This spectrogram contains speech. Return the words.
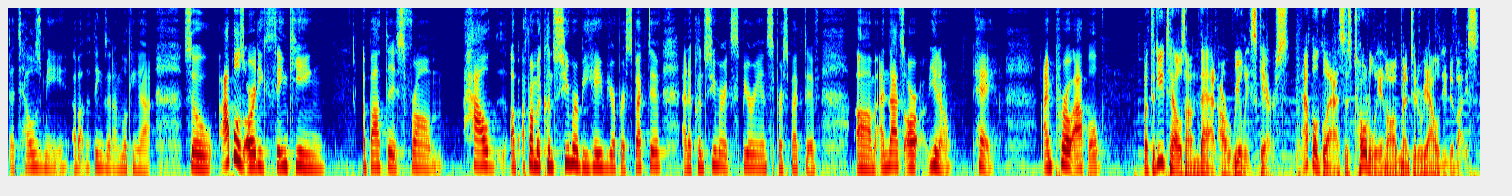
that tells me about the things that I'm looking at. So Apple's already thinking about this from how uh, from a consumer behavior perspective and a consumer experience perspective um, and that's our you know hey i'm pro apple but the details on that are really scarce. Apple Glass is totally an augmented reality device.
